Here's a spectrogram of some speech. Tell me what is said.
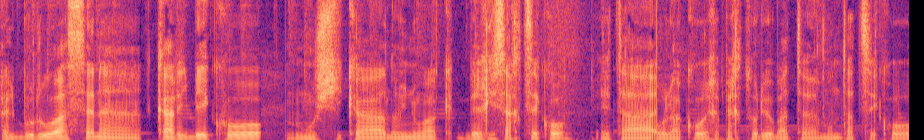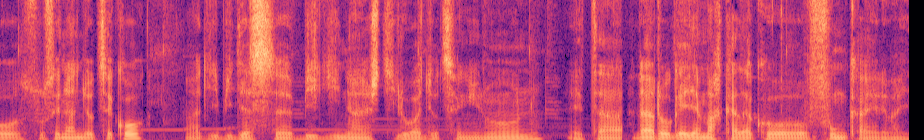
helburua zen Karibeko musika doinuak berriz hartzeko eta olako repertorio bat montatzeko zuzenan jotzeko. Adibidez bigina estiloa jotzen ginuen eta laro gehiago markadako funka ere bai.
